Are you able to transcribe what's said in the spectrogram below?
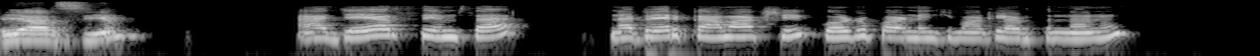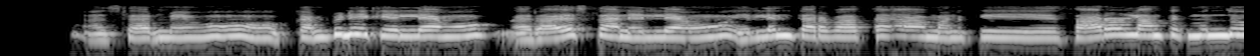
ఏఆర్సీఎం. ఆ జేఆర్సీఎం సార్. నా పేరు కామాక్షి. కోడ్రపాడు నుంచి మాట్లాడుతున్నాను. సార్ మేము కంపెనీకి వెళ్ళాము రాజస్థాన్ వెళ్ళాము. వెళ్ళిన తర్వాత మనకి సార్ వాళ్ళు అంతకు ముందు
